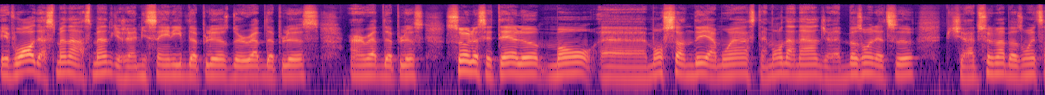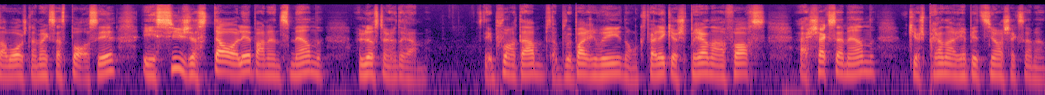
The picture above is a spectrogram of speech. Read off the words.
et voir de semaine en semaine que j'avais mis 5 livres de plus, 2 reps de plus, 1 rep de plus. Ça, là, c'était là, mon, euh, mon Sunday à moi, c'était mon anane, j'avais besoin de ça, puis j'avais absolument besoin de savoir justement que ça se passait. Et si je stallais pendant une semaine, là, c'était un drame. C'était épouvantable, ça ne pouvait pas arriver, donc il fallait que je prenne en force à chaque semaine, que je prenne en répétition à chaque semaine.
